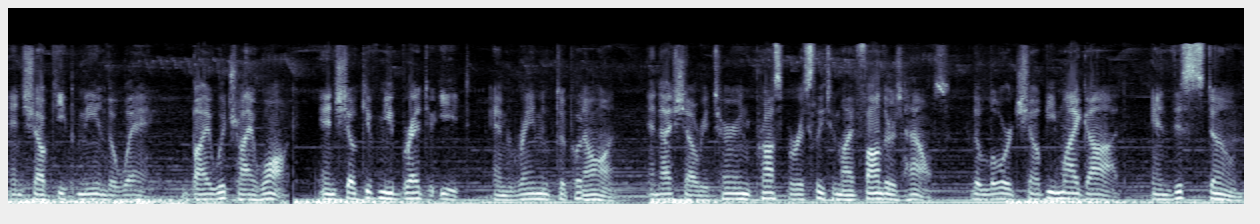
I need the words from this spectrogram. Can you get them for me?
and shall keep me in the way, by which I walk, and shall give me bread to eat, and raiment to put on, and I shall return prosperously to my father's house, the Lord shall be my God, and this stone,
